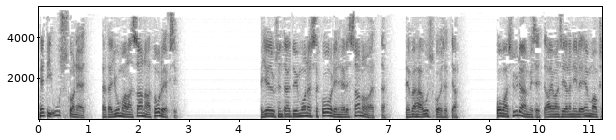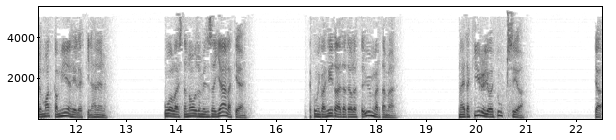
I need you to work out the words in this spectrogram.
heti uskoneet tätä Jumalan sanaa todeksi. Ja Jeesuksen täytyy monessa kohdin heille sanoa, että te vähän uskoiset ja kova sydämiset, ja aivan siellä niille Emmauksen matkamiehillekin hänen kuolleista nousemisensa jälkeen, että kuinka hitaita te olette ymmärtämään näitä kirjoituksia. Ja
